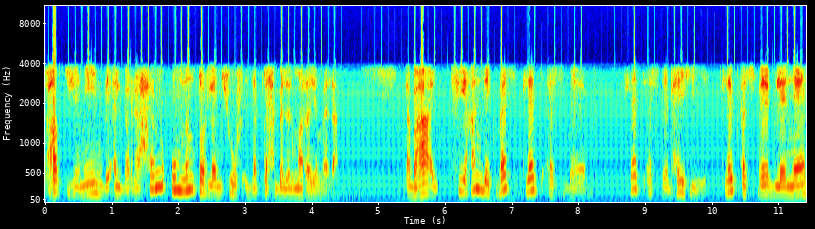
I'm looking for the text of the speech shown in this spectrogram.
بحط جنين بقلب الرحم وبننطر لنشوف إذا بتحبل المرة يا لا طب في عندك بس ثلاث أسباب. ثلاث أسباب هي هي. ثلاث أسباب للناس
